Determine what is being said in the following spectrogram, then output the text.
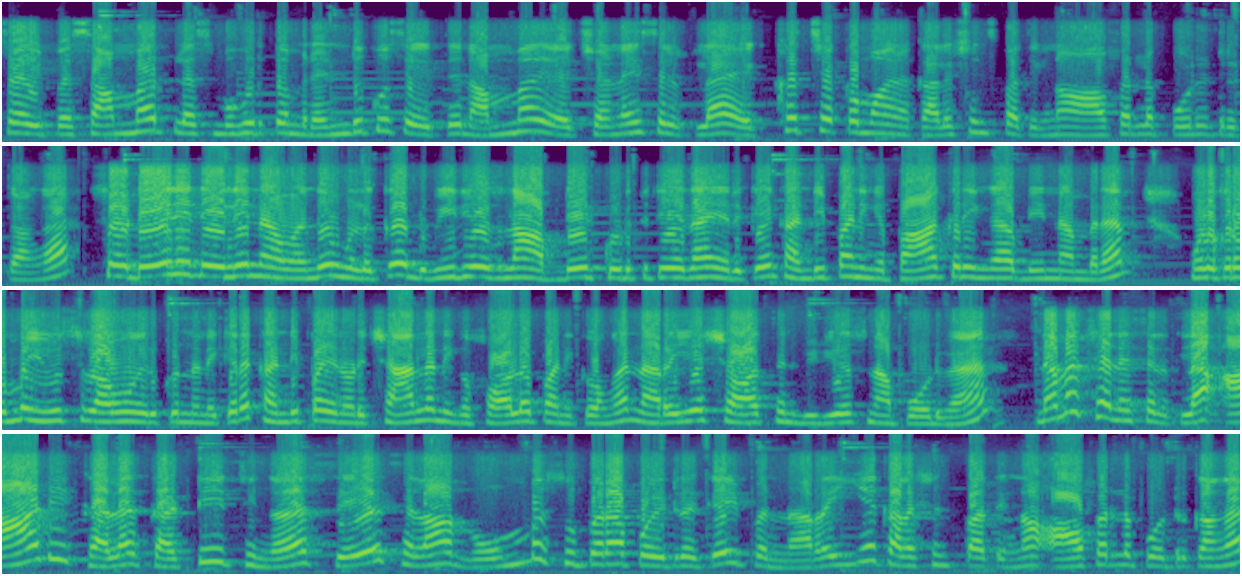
ஸோ இப்போ சம்மர் ப்ளஸ் முகூர்த்தம் ரெண்டுக்கும் சேர்த்து நம்ம சென்னை சில்க்ல எக்கச்சக்கமான கலெக்ஷன்ஸ் பார்த்தீங்கன்னா ஆஃபர்ல போட்டுட்டு இருக்காங்க ஸோ டெய்லி டெய்லி நான் வந்து உங்களுக்கு வீடியோஸ்லாம் அப்டேட் கொடுத்துட்டே தான் இருக்கேன். கண்டிப்பா நீங்க பாக்குறீங்க அப்படின்னு நம்புறேன். உங்களுக்கு ரொம்ப யூஸ்ஃபுல்லாகவும் இருக்கும்னு நினைக்கிறேன். கண்டிப்பா என்னோட சேனலை நீங்க ஃபாலோ பண்ணிக்கோங்க. நிறைய ஷார்ட்ஸ் அண்ட் வீடியோஸ் நான் போடுவேன். நம்ம சென்னை சில்க்ல ஆடி கலர் கட்டிடுச்சுங்க சேல்ஸ் எல்லாம் ரொம்ப சூப்பரா போயிட்டு இருக்கு இப்போ நிறைய கலெக்ஷன்ஸ் பார்த்தீங்கன்னா ஆஃபர்ல போட்டிருக்காங்க.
